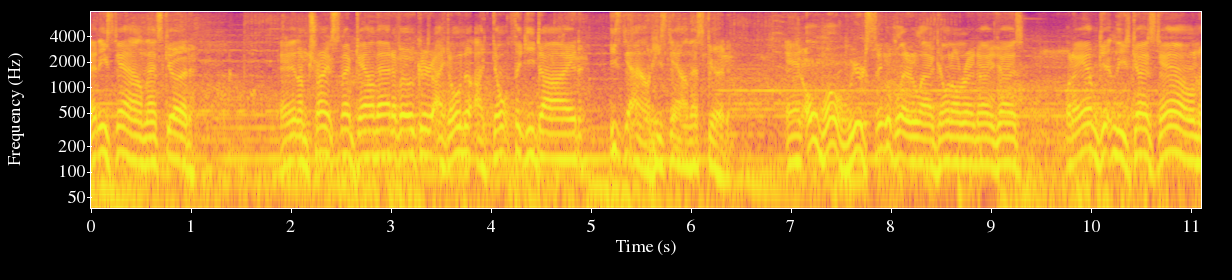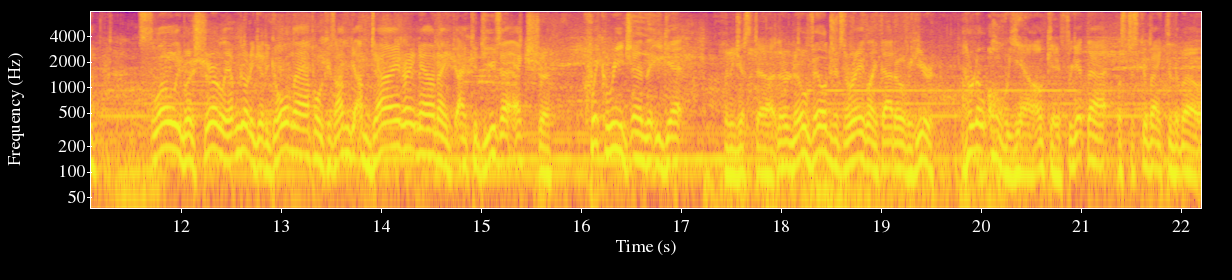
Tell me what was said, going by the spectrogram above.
And he's down, that's good. And I'm trying to snipe down that evoker. I don't know, I don't think he died. He's down, he's down, that's good. And oh, whoa, weird single player lag going on right now, you guys. But I am getting these guys down. Slowly but surely, I'm going to get a golden apple because I'm, I'm dying right now and I, I could use that extra quick regen that you get. Let me just, uh, there are no villagers or anything like that over here. I don't know. Oh, yeah, okay, forget that. Let's just go back to the bow.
